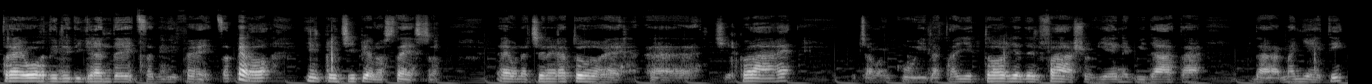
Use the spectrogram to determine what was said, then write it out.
tre ordini di grandezza di differenza, però il principio è lo stesso. È un acceleratore eh, circolare, diciamo in cui la traiettoria del fascio viene guidata da magneti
